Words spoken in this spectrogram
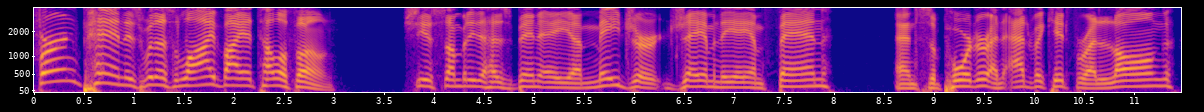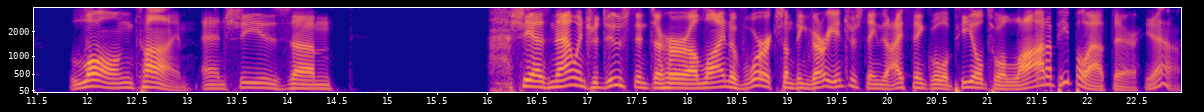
Fern Penn is with us live via telephone. She is somebody that has been a, a major JM in the AM fan and supporter and advocate for a long, long time. And she is um, she has now introduced into her a line of work something very interesting that I think will appeal to a lot of people out there. Yeah.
